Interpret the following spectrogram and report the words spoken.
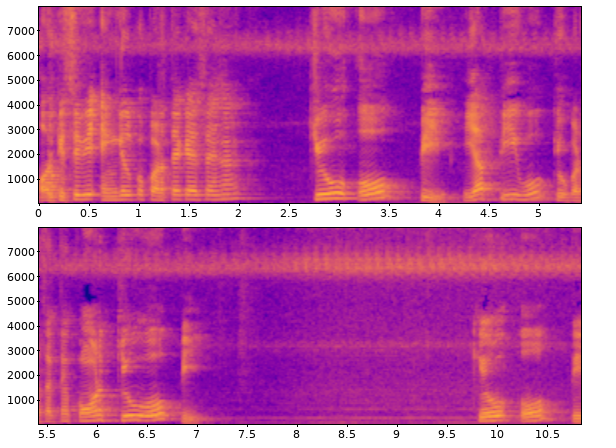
और किसी भी एंगल को पढ़ते कैसे हैं? क्यू ओ पी या पी ओ क्यू पढ़ सकते हैं। कोण Q O P Q O P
